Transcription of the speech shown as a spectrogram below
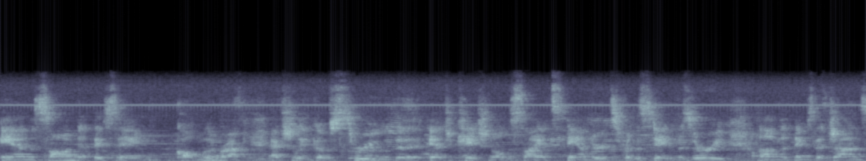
and the song that they sing, called Moon Rock, actually goes through the educational, the science standards for the state of Missouri. Um, the things that John's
